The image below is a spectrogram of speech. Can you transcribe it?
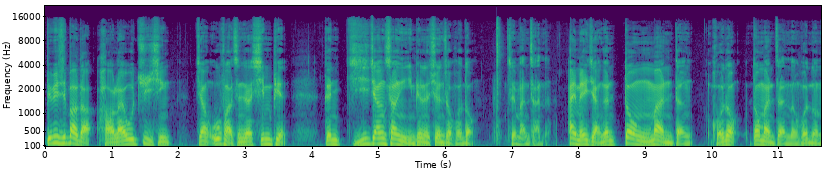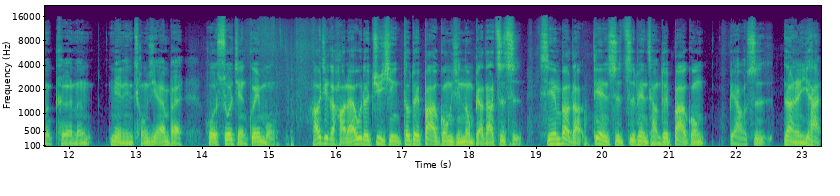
BBC 报道，好莱坞巨星将无法参加新片跟即将上映影片的宣传活动，这蛮惨的。艾美奖跟动漫等活动、动漫展等活动呢，可能面临重新安排或缩减规模。好几个好莱坞的巨星都对罢工行动表达支持。CNN 报道，电视制片厂对罢工表示让人遗憾。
